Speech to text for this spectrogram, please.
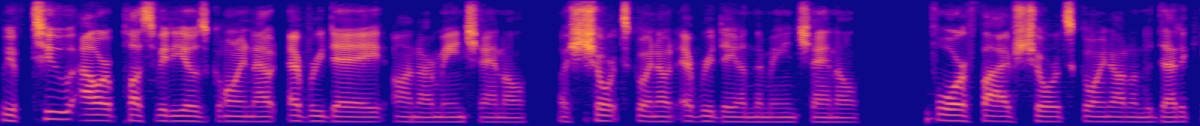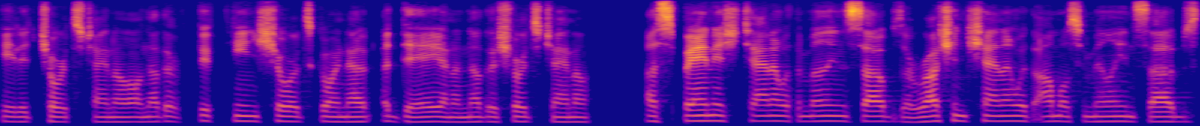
we have two hour plus videos going out every day on our main channel, a shorts going out every day on the main channel, four or five shorts going out on the dedicated shorts channel, another 15 shorts going out a day on another shorts channel, a Spanish channel with a million subs, a Russian channel with almost a million subs,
